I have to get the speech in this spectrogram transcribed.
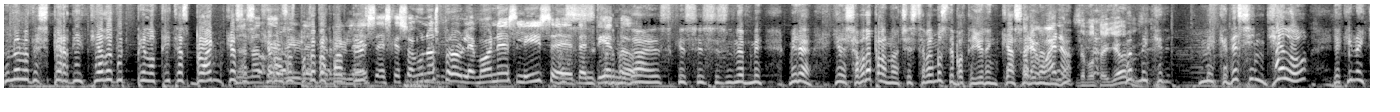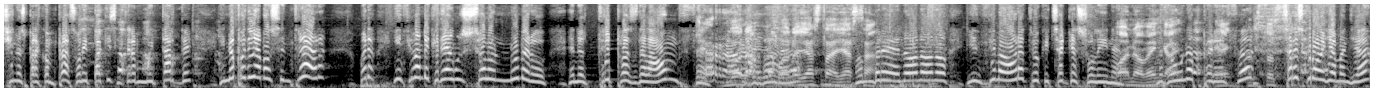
No, no, lo desperdiciado de pelotitas blancas No, no, terrible, por todas partes. Es, es que son unos problemones, Liz, eh, te que entiendo. De verdad, es que es- es- es- me- mira, y el sábado por la noche estábamos de botellón en casa. Pero de bueno. amiga. ¿De botellón? Me quedé, me quedé sin hielo y aquí no hay chinos para comprar, solo hay paquis hicieron muy tarde y no podíamos entrar. Bueno, y encima me quedé a un solo número en el triples de la 11. Bueno, bueno, ya está, ya está. Hombre, no, no, no. Y encima ahora tengo que echar gasolina. Bueno, venga, Me da una pereza. venga, esto es- ¿Sabes cómo me llaman ya?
